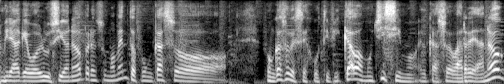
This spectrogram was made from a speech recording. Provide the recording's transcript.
mirada que evolucionó, pero en su momento fue un caso, fue un caso que se justificaba muchísimo el caso de Barreda, ¿no?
